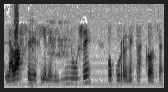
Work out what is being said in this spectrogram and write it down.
la base de fieles disminuye, ocurren estas cosas.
